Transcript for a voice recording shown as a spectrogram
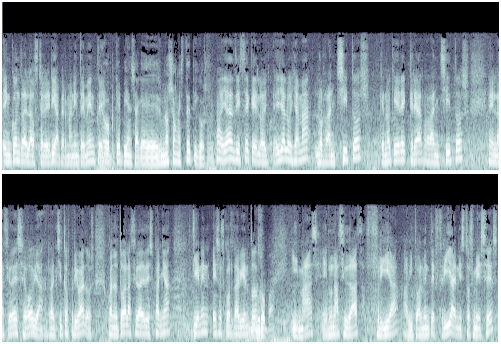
en contra de la hostelería permanentemente. ¿Pero qué piensa? ¿Que no son estéticos? No, ella dice que lo- ella los llama los ranchitos que no quiere crear ranchitos en la ciudad de Segovia, ranchitos privados, cuando todas las ciudades de España tienen esos cortavientos Europa. y más en una ciudad fría, habitualmente fría en estos meses,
